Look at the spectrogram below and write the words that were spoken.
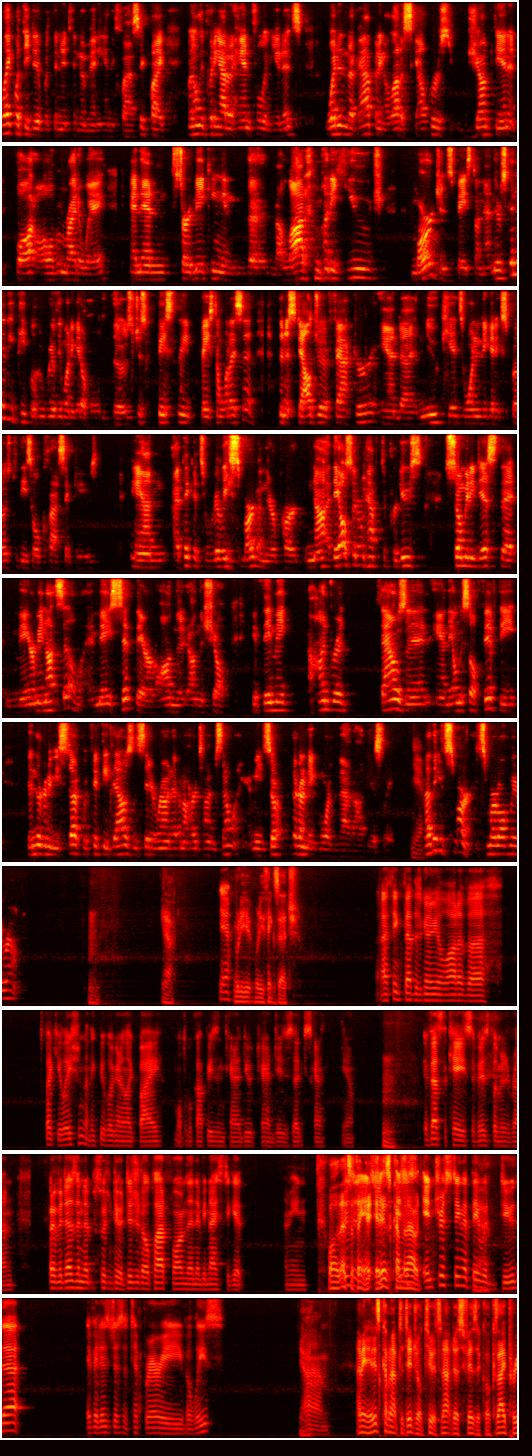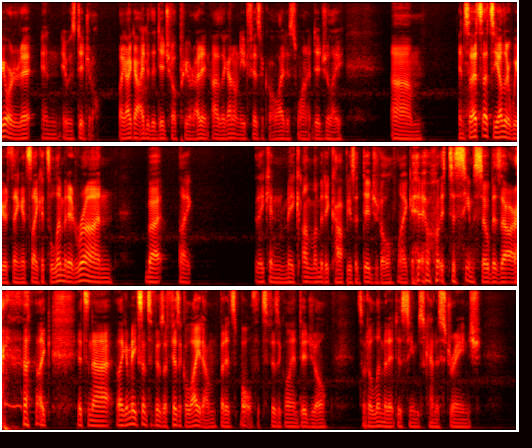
like, what they did with the Nintendo Mini and the Classic, by only putting out a handful of units, what ended up happening, a lot of scalpers jumped in and bought all of them right away and then started making in the, a lot of money, huge margins based on that. And there's going to be people who really want to get a hold of those, just basically based on what I said the nostalgia factor and uh, new kids wanting to get exposed to these old classic games. And I think it's really smart on their part. Not they also don't have to produce so many discs that may or may not sell and may sit there on the on the shelf. If they make a hundred thousand and they only sell fifty, then they're going to be stuck with fifty thousand sitting around having a hard time selling. I mean, so they're going to make more than that, obviously. Yeah. I think it's smart. It's smart all the way around. Hmm. Yeah. Yeah. What do you What do you think, Zetch? I think that there's going to be a lot of uh, speculation. I think people are going to like buy multiple copies and kind of do what kind of Jesus said, just kind of you know, Hmm. if that's the case, if it is limited run. But if it does end up switching to a digital platform, then it'd be nice to get. I mean, Well, that's the thing. It, it is just- it's coming out. Interesting that they Yeah. would do that. If it is just a temporary release. Yeah. Um, I mean, it is coming out to digital too. It's not just physical because I pre-ordered it and it was digital. Like I got, I did the digital pre-order. I didn't. I was like, I don't need physical. I just want it digitally. Um, and so that's that's the other weird thing. It's like it's a limited run, but like they can make unlimited copies of digital. Like it just seems so bizarre. like it's not like it makes sense if it was a physical item, but it's both. It's physical and digital. So to limit it just seems kind of strange.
